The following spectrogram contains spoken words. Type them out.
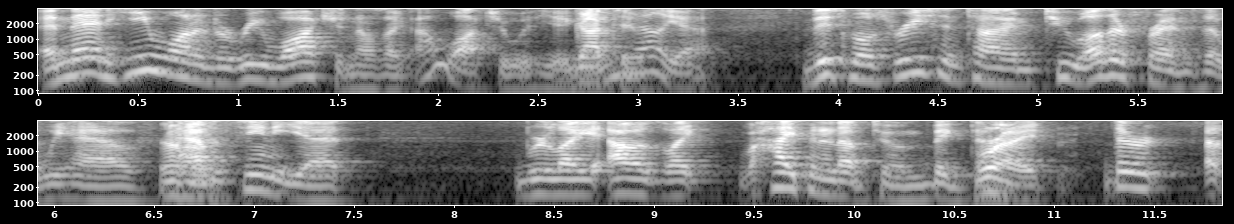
and then he wanted to rewatch it, and I was like, I'll watch it with you. Again. Got to. Hell yeah! This most recent time, two other friends that we have Uh-huh. haven't seen it yet. We're like, I was like hyping it up to him big time. Right. They're uh,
